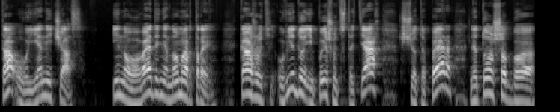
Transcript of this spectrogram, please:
та у воєнний час. І нововведення номер 3 Кажуть у відео і пишуть в статтях, що тепер для того, щоб е,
